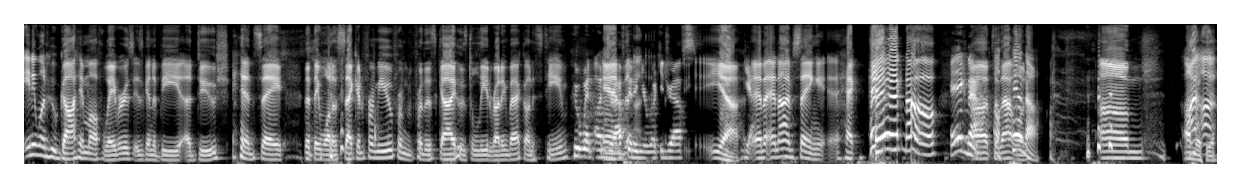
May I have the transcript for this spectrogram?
anyone who got him off waivers is going to be a douche and say that they want a second from you from for this guy who's the lead running back on his team. Who went undrafted And, uh, in your rookie drafts? Yeah. Yeah. And and I'm saying heck heck no Heck no. uh, to that Hell one. no. Um I'm I.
